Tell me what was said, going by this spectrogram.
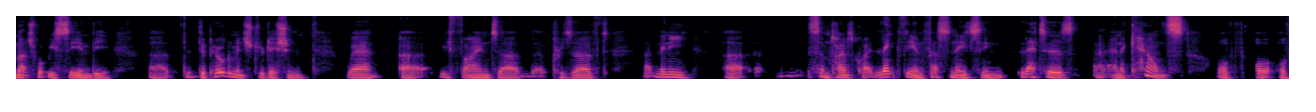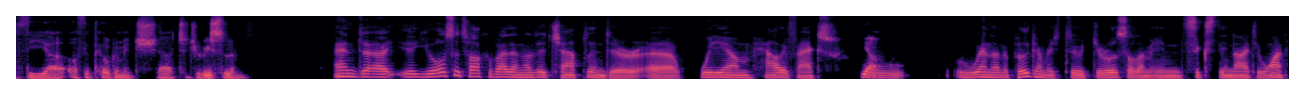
much what we see in the the, the, pilgrimage tradition, where we find preserved many uh, sometimes quite lengthy and fascinating letters and accounts of of, the uh, of the pilgrimage uh, to Jerusalem. And uh, you also talk about another chaplain there, uh, William Halifax, yeah. who, who went on a pilgrimage to Jerusalem in 1691.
